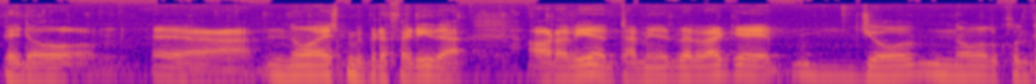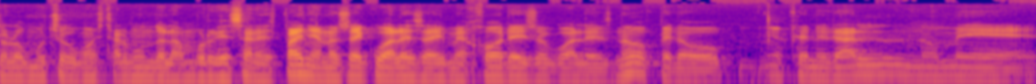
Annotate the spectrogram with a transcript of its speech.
pero eh, no es mi preferida. Ahora bien, también es verdad que yo no controlo mucho cómo está el mundo de la hamburguesa en España, no sé cuáles hay mejores o cuáles no, pero en general no me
